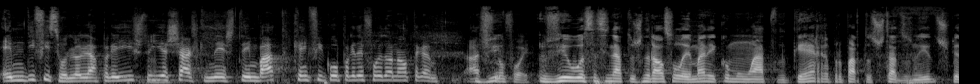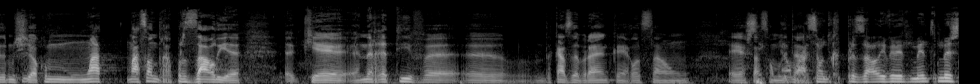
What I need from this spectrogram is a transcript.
É-me difícil olhar para isto e achar que neste embate quem ficou a perder foi Donald Trump. Acho que não foi. Viu o assassinato do general Soleimani como um ato de guerra por parte dos Estados Unidos, Pedro Mexia, como um ato- uma ação de represália, eh, que é a narrativa eh, da Casa Branca em relação a esta ação É uma militar? ação de represália, evidentemente, mas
